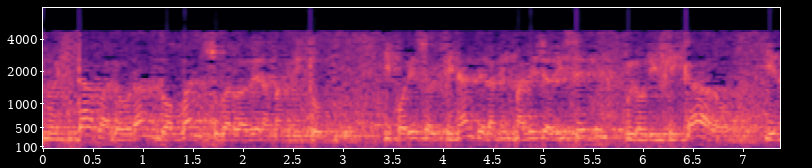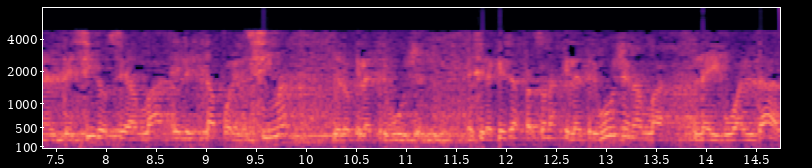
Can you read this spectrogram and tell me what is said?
No está valorando a Allah en su verdadera magnitud. Y por eso al final de la misma ley dice, glorificado y enaltecido sea Allah, Él está por encima de lo que le atribuye es decir, aquellas personas que le atribuyen a Allah la igualdad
